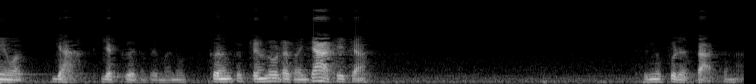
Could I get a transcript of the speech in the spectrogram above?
นี่ว่ายากที่จะเกิดมาเป็นมนุษย์ เกิดมาเป็นมนุษย์แต่ก็ยากที่จะ ถึงพุทธศาสนา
